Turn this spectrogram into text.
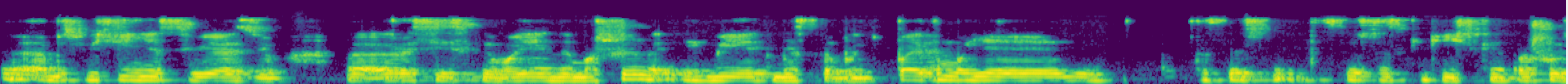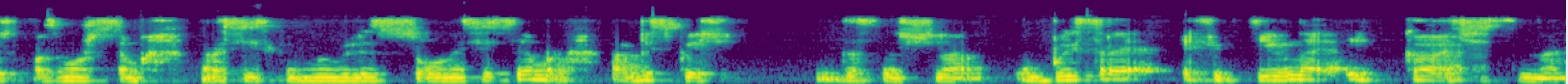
э, обеспечения связью э, российской военной машины имеет место быть. Поэтому я достаточно, достаточно скептически отношусь к возможностям российской мобилизационной системы обеспечить достаточно быстрое, эффективное и качественное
